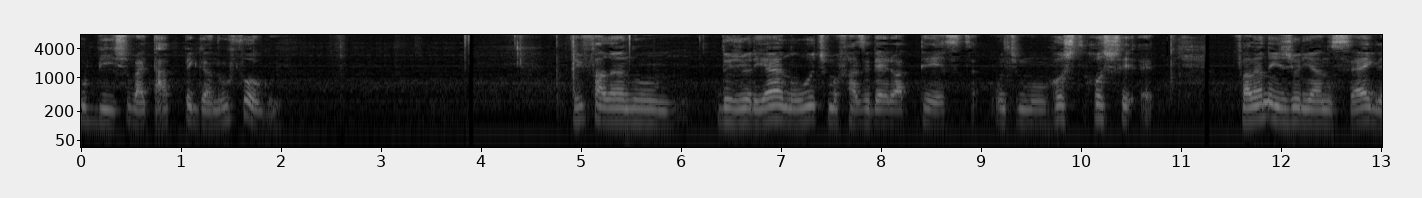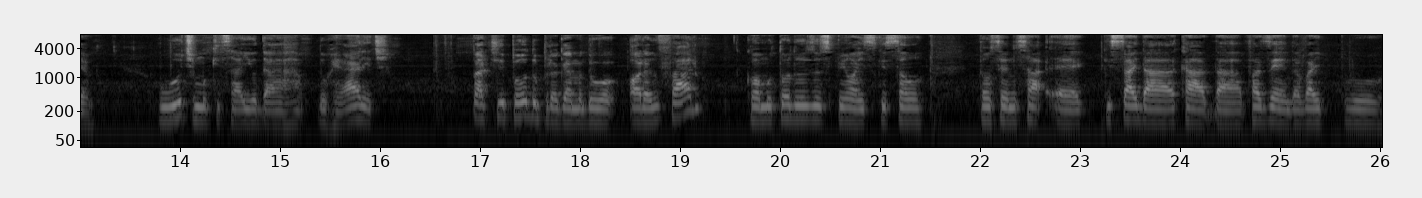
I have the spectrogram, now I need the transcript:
o bicho vai estar tá pegando um fogo. E falando do Juliano, o último fazendeiro a texta, último rosto, eh, falando em Juliano Segre, o último que saiu da, do reality, participou do programa do Hora do Faro, como todos os espiões que são estão sendo é, que sai da, da fazenda vai pro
